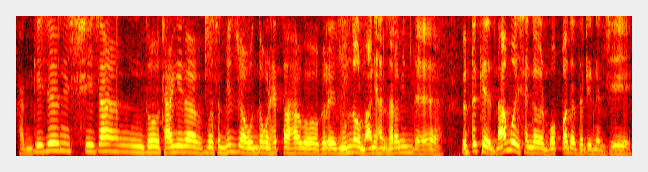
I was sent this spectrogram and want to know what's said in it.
강기정 시장도 자기가 무슨 민주화 운동을 했다 하고 그래 운동을 많이 한 사람인데 어떻게 남의 생각을 못 받아들이는지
